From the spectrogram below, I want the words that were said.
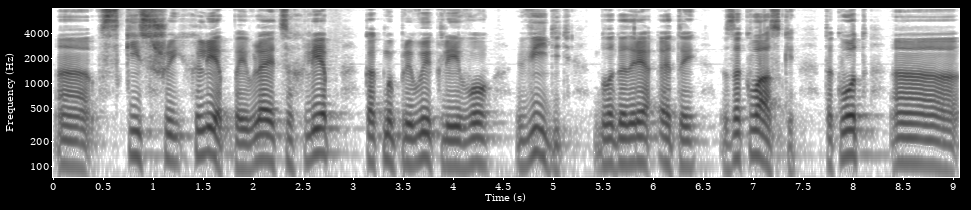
э, вскисший хлеб, появляется хлеб, как мы привыкли его видеть, благодаря этой закваске. Так вот, э,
